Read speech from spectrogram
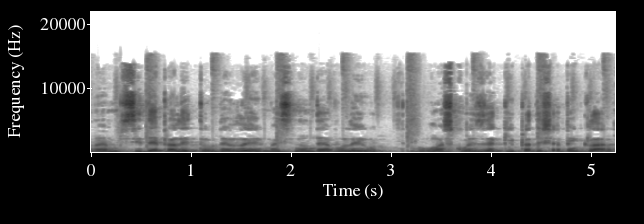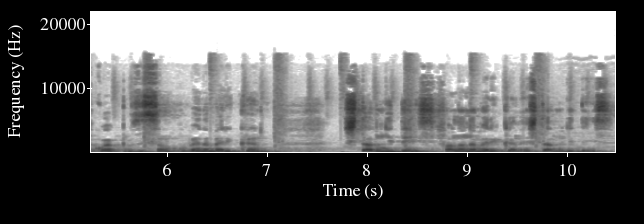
Né? Se der para ler todo, eu leio, mas se não der, eu vou ler algumas coisas aqui para deixar bem claro qual é a posição do governo americano, estadunidense, falando americano, é estadunidense.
